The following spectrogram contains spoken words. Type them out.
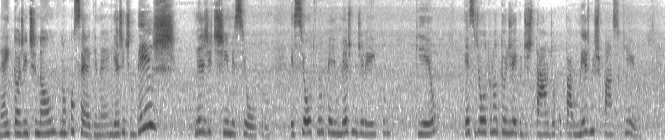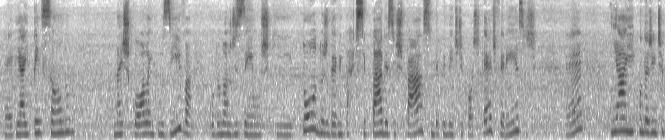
né? Então a gente não não consegue, né? E a gente deslegitima esse outro. Esse outro não tem o mesmo direito que eu. Esse outro não tem o direito de estar, de ocupar o mesmo espaço que eu. Né? E aí pensando na escola inclusiva, quando nós dizemos que todos devem participar desse espaço, independente de quaisquer diferenças, né? E aí, quando a gente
